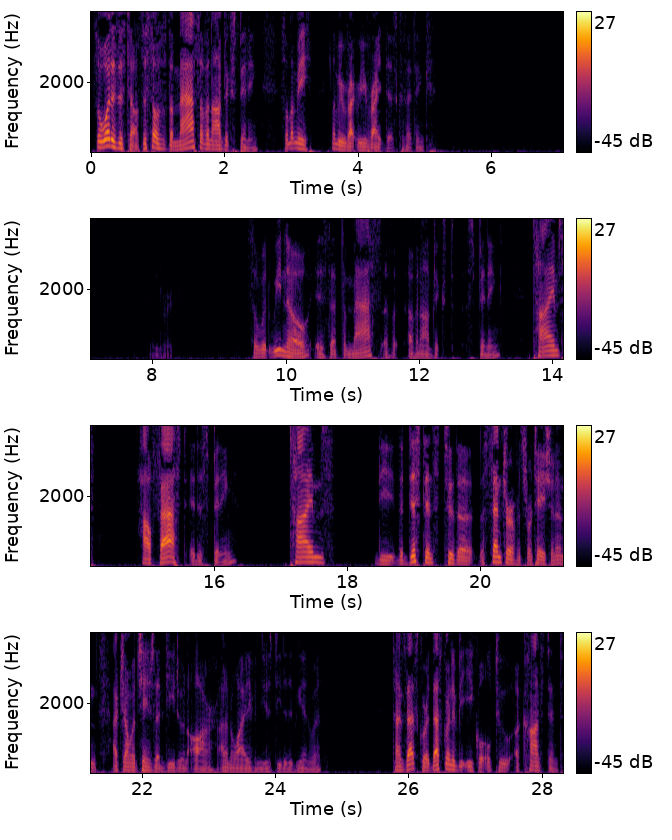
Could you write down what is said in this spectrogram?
So what does this tell us? This tells us the mass of an object spinning. So let me let me write, rewrite this because I think So what we know is that the mass of, of an object spinning times how fast it is spinning times the the distance to the, the center of its rotation, and actually I'm going to change that d to an r. I don't know why I even used d to begin with. Times that squared, that's going to be equal to a constant.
